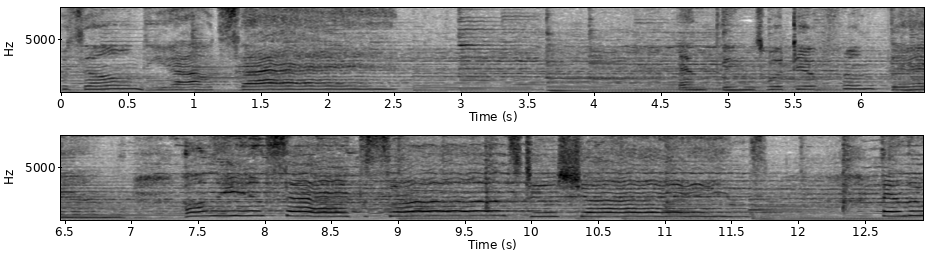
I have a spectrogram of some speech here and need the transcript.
was on the outside. And things were different then. On the inside, the sun still shines. And the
